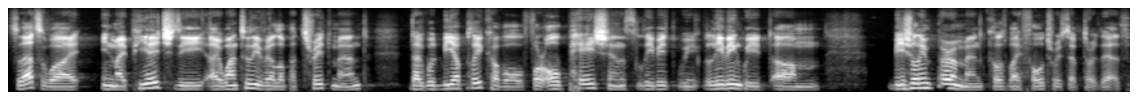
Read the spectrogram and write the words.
So that's why in my PhD, I want to develop a treatment that would be applicable for all patients living with, living with um, visual impairment caused by photoreceptor death.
